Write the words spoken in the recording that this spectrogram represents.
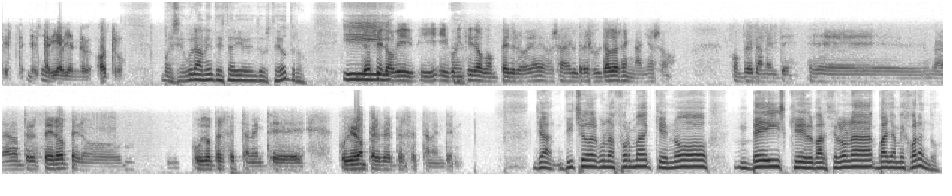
Est- Estaría viendo otro. Pues seguramente estaría viendo usted otro. Y, Yo sí lo vi y, y coincido con Pedro, ¿eh? O sea, el resultado es engañoso, completamente. Eh, ganaron 3-0, pero pudo perfectamente, pudieron perder perfectamente. Ya, dicho de alguna forma que no veis que el Barcelona vaya mejorando.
